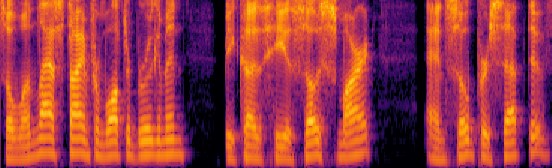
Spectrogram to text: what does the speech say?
so, one last time from Walter Brueggemann, because he is so smart and so perceptive,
